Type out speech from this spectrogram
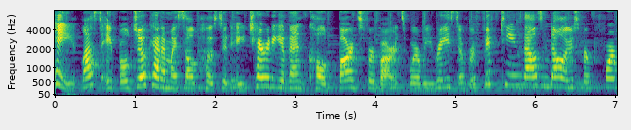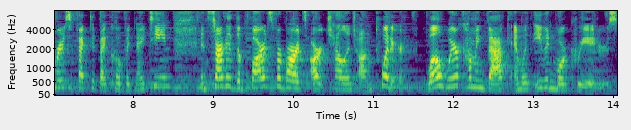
Hey, last April, Joe Cat and myself hosted a charity event called Bards for Bards, where we raised over $15,000 for performers affected by COVID 19 and started the Bards for Bards Art Challenge on Twitter. Well, we're coming back and with even more creators.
